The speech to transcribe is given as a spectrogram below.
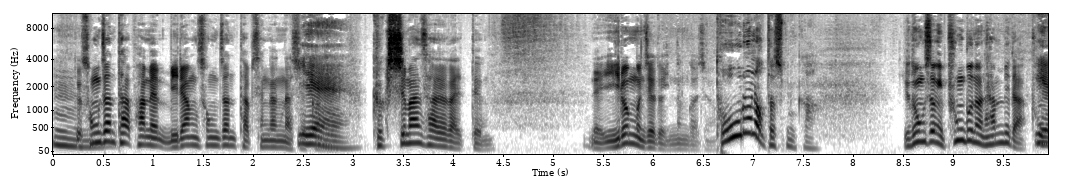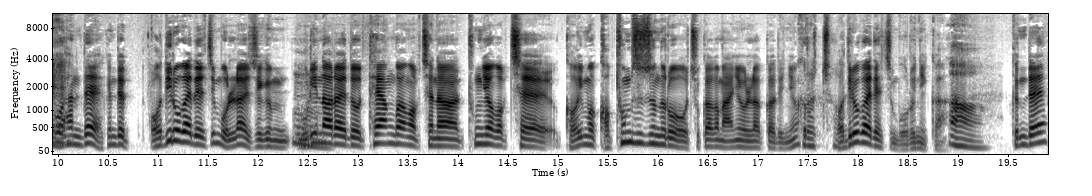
음. 그 송전탑 하면 밀양 송전탑 생각나실 예. 거예요. 극심한 사회 갈등. 네, 이런 문제도 있는 거죠. 돌은 어떻습니까? 유동성이 풍부는 합니다. 풍부한데 예. 근데 어디로 가야 될지 몰라요. 지금 음. 우리나라에도 태양광 업체나 풍력 업체 거의 뭐 거품 수준으로 주가가 많이 올랐거든요. 그렇죠. 어디로 가야 될지 모르니까. 아. 근데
